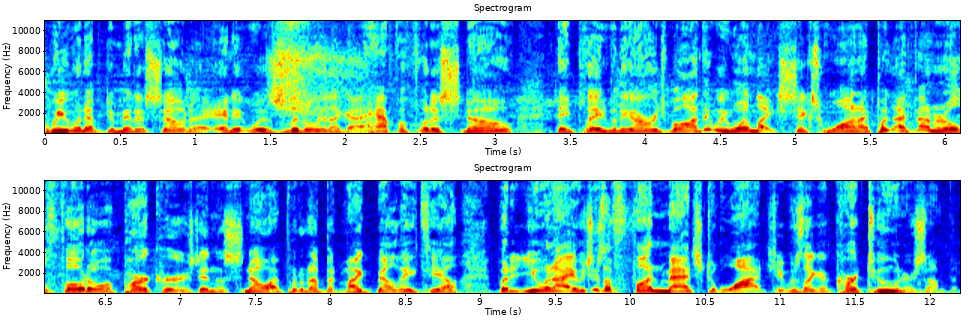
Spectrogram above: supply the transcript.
we went up to Minnesota, and it was literally like a half a foot of snow. They played with the orange ball. I think we won like six one. I put I found an old photo of Parkhurst in the snow. I put it up at Mike Bell ATL. But you and I, it was just a fun match to watch. It was like a cartoon or something.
